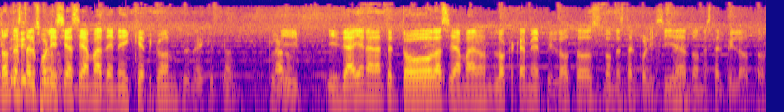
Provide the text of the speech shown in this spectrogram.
¿Dónde de está el policía? Se llama The Naked Gun. The Naked Gun, Claro. Y, y de ahí en adelante todas se llamaron Loca Academia de Pilotos. ¿Dónde está el policía? ¿Dónde está el piloto?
